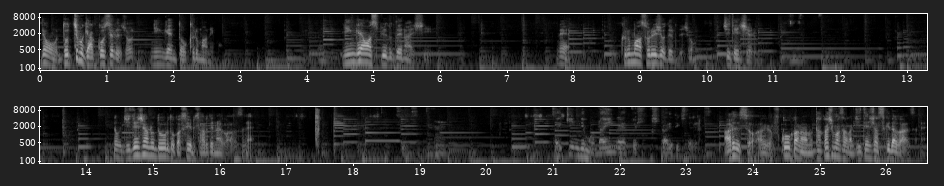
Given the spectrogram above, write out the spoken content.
でもどっちも逆行してるでしょ？人間と車にも。人間はスピード出ないし、ね。車はそれ以上出るでしょ？自転車よりも。でも自転車の道路とか整備されてないからですね。最近でも LINE がやっとひ引かれてきたじゃないですか。あれですよ、あれが福岡のあの高島さんが自転車好きだからですね。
